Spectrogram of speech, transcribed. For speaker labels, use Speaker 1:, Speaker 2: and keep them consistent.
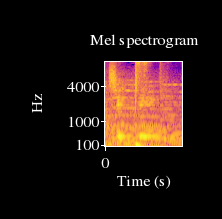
Speaker 1: watching. Me?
